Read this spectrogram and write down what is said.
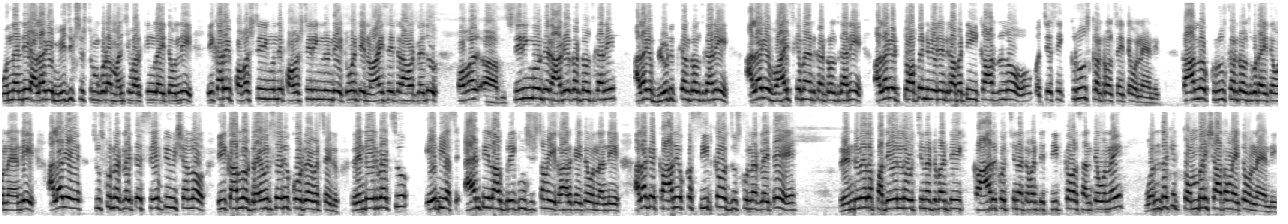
ఉందండి. అలాగే మ్యూజిక్ సిస్టమ్ కూడా మంచి వర్కింగ్లో అయితే ఉంది. ఈ కార్ పవర్ స్టీరింగ్ ఉంది. పవర్ స్టీరింగ్ నుండి ఎటువంటి నాయిస్ అయితే రావట్లేదు. Power steering mounted audio controls కానీ అలాగే బ్లూటూత్ కంట్రోల్స్ కానీ అలాగే వాయిస్ కమాండ్ కంట్రోల్స్ కానీ అలాగే టాప్ అండ్ వేరియంట్ కాబట్టి ఈ కార్లో వచ్చేసి క్రూజ్ కంట్రోల్స్ అయితే ఉన్నాయండి. కార్లో క్రూజ్ కంట్రోల్స్ కూడా అయితే ఉన్నాయండి. అలాగే చూసుకున్నట్లయితే సేఫ్టీ విషయంలో ఈ కార్లో driver side co driver side రెండు air bags ABS anti lock braking system ఈ కార్కి అయితే ఉందండి. అలాగే కార్ యొక్క సీట్ కవర్ చూసుకున్నట్లయితే రెండు వేల పదిహేనులో వచ్చినటువంటి కారుకి వచ్చినటువంటి సీట్ కవర్స్ అంతే ఉన్నాయి. వందకి తొంభై శాతం అయితే ఉన్నాయండి.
